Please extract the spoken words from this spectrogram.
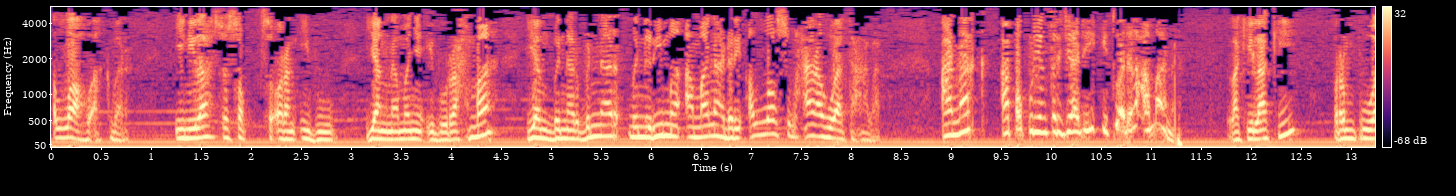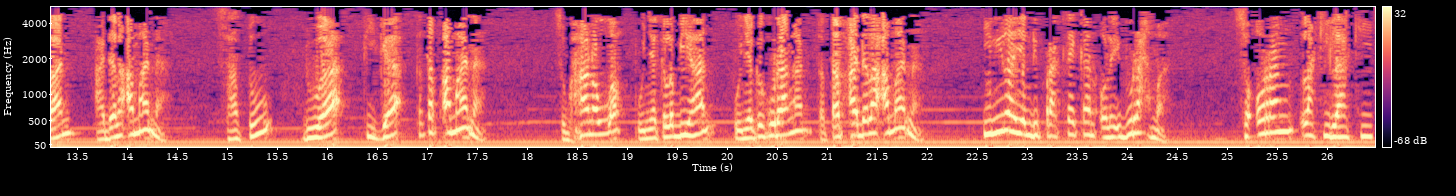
Allahu Akbar. Inilah sosok seorang ibu yang namanya Ibu Rahmah yang benar-benar menerima amanah dari Allah Subhanahu wa taala. Anak apa pun yang terjadi itu adalah amanah. Laki-laki, perempuan adalah amanah. Satu, dua, tiga tetap amanah. Subhanallah, punya kelebihan, punya kekurangan, tetap adalah amanah. Inilah yang dipraktekkan oleh Ibu Rahmah. Seorang laki-laki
